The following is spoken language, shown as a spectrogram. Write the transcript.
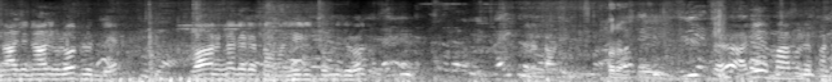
నాది నాలుగు రోడ్లు ఉంది వారంగా తిరుగుతాం ఏడు తొమ్మిది రోజులు. అదే మామూలు పంట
